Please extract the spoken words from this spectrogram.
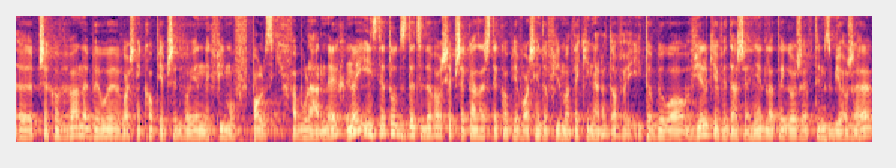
e, przechowywane były właśnie kopie przedwojennych filmów polskich, fabularnych. No i Instytut zdecydował się przekazać te kopie właśnie do Filmoteki Narodowej. I to było wielkie wydarzenie, dlatego że w tym zbiorze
